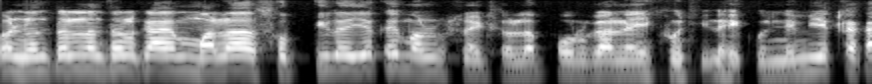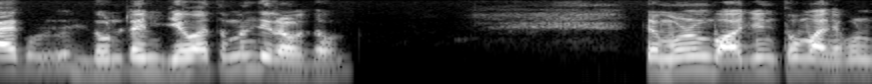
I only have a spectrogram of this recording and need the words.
पण नंतर नंतर काय मला सोबतीला एकही माणूस नाही ठेवला पोरगा नाही कोणी नाही कोणी नाही. मी एकटा काय करू? दोन टाईम जेवायचं मंदिरावर जाऊन. तर म्हणून भाऊजीने तो माझ्याकडून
